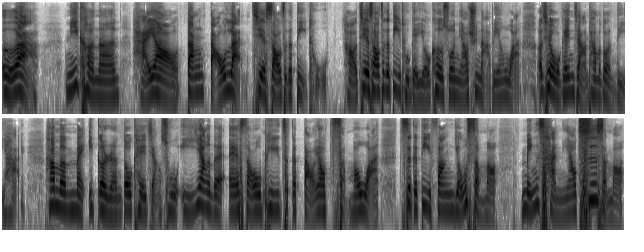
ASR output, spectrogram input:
鹅啊，你可能还要当导览介绍这个地图。好，介绍这个地图给游客，说你要去哪边玩。而且我跟你讲，他们都很厉害，他们每一个人都可以讲出一样的 SOP。这个岛要怎么玩？这个地方有什么名产？你要吃什么？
